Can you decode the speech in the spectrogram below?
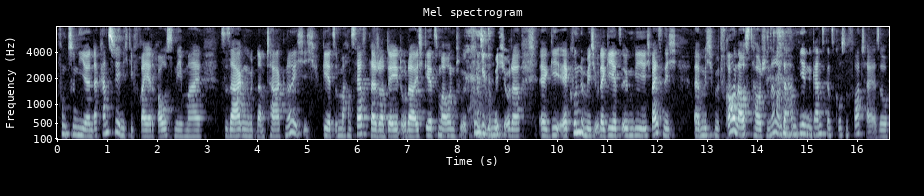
funktionieren. Da kannst du dir nicht die Freiheit rausnehmen, mal zu sagen mit einem Tag, ne, ich, ich gehe jetzt und mache ein Self-Pleasure-Date oder ich gehe jetzt mal und erkundige mich oder äh, geh, erkunde mich oder gehe jetzt irgendwie, ich weiß nicht, äh, mich mit Frauen austauschen. Ne? Und da haben wir einen ganz, ganz großen Vorteil. Also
